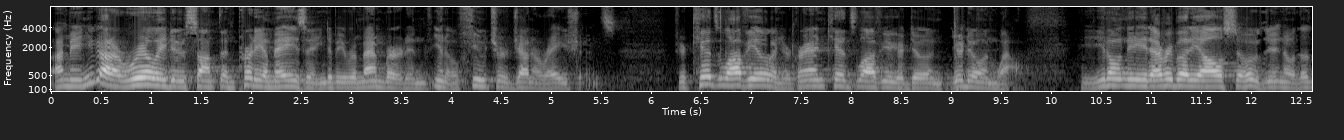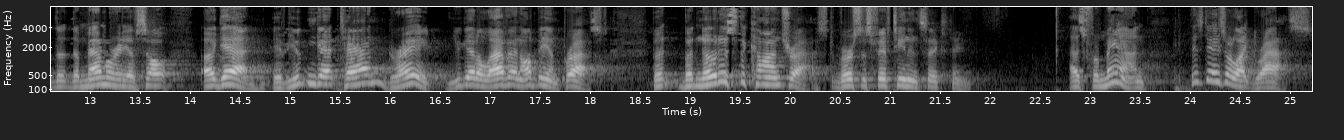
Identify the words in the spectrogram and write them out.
I mean, you got to really do something pretty amazing to be remembered in, you know, future generations. If your kids love you and your grandkids love you, you're doing, you're doing well. You don't need everybody else, so, you know, the, the, the memory of, so, again, if you can get 10, great. You get 11, I'll be impressed. But, but notice the contrast, verses 15 and 16. As for man, his days are like grass.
